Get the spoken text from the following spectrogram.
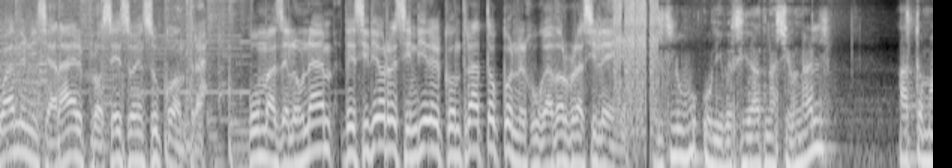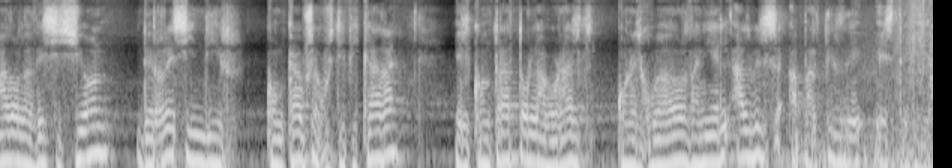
cuándo iniciará el proceso en su contra. Pumas de la UNAM decidió rescindir el contrato con el jugador brasileño. El Club Universidad Nacional ha tomado la decisión de rescindir con causa justificada el contrato laboral con el jugador Daniel Alves a partir de este día.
